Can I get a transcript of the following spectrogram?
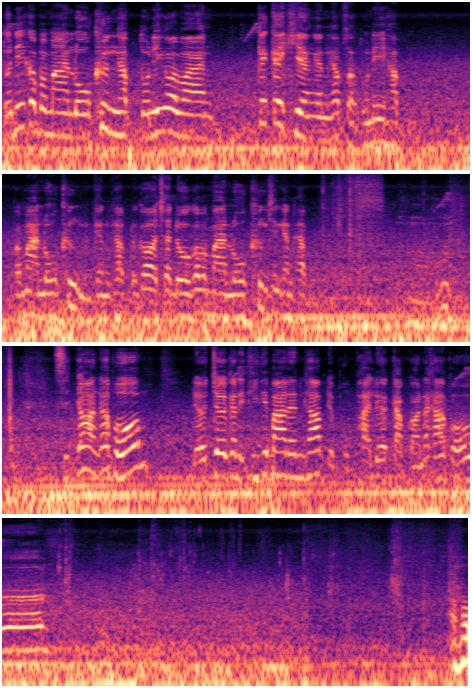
ตัวนี้ก็ประมาณโลครึ่งครับ ตัวนี้ก็ประมาณใกล้ๆเคียงกันครับสองตัวนี้ครับ ประมาณโลครึ่งเหมือนกันครับ แล้วก็ชาโดก็ประมาณโลครึ่งเช่นกันครับสุดยอดครับผม เดี๋ยวเจอกันอีกทีที่บ้านเลยครับ เดี๋ยวผมพายเรือกลับก่อนนะครับผม โอ้โห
